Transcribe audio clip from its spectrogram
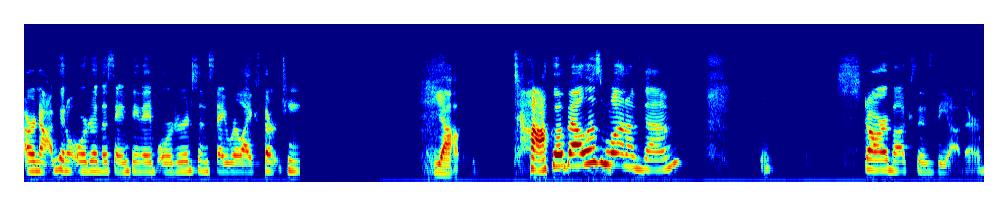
are not going to order the same thing they've ordered since they were like 13. Yeah. Taco Bell is one of them. Starbucks is the other.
